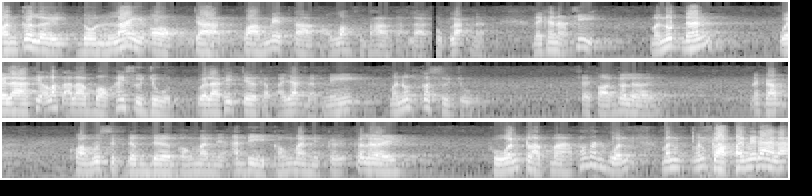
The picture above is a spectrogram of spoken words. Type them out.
มันก็เลยโดนไล่ออกจากความเมตตาของอัลลอฮ์สุบฮานตะลาถูกละนะ ในขณะที่มนุษย์นั้น เวลาที่อัลลอฮฺตะลาบอกให้สุญูด เวลาที่เจอกับอายัดแบบนี้ มนุษย์ก็สุญูดชัยตอนก็เลยนะครับ ความรู้สึกเดิมๆของมันเนี่ยอดีตของมันเนี่ยก็เลยหวนกลับมา เพราะมันหวนมันมันกลับไปไม่ได้ละ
